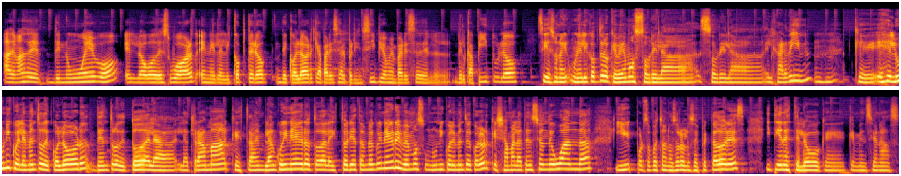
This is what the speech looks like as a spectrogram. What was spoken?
Además de, de nuevo, el logo de Sword en el helicóptero de color que aparece al principio, me parece, del, del capítulo. Sí, es un helicóptero que vemos sobre, la, sobre la- el jardín, que es el único elemento de color dentro de toda la, trama que está en blanco y negro, toda la historia está en blanco y negro, y vemos un único elemento de color que llama la atención de Wanda y, por supuesto, a nosotros los espectadores, y tiene este logo que, que mencionás.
